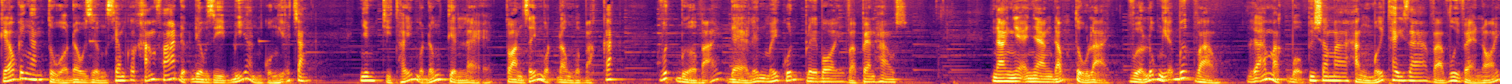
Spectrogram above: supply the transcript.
kéo cái ngăn tủ ở đầu giường Xem có khám phá được điều gì bí ẩn của Nghĩa chăng. Nhưng chỉ thấy một đống tiền lẻ, Toàn giấy một đồng và bạc cắt, Vứt bừa bãi đè lên mấy cuốn Playboy và Penthouse. Nàng nhẹ nhàng đóng tủ lại, Vừa lúc Nghĩa bước vào, Gã mặc bộ pyjama Hằng mới thay ra Và vui vẻ nói,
